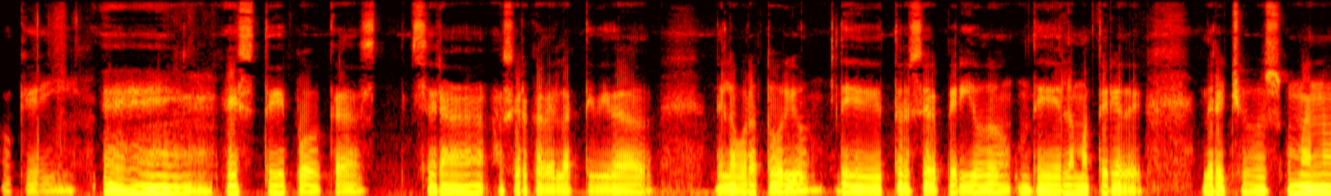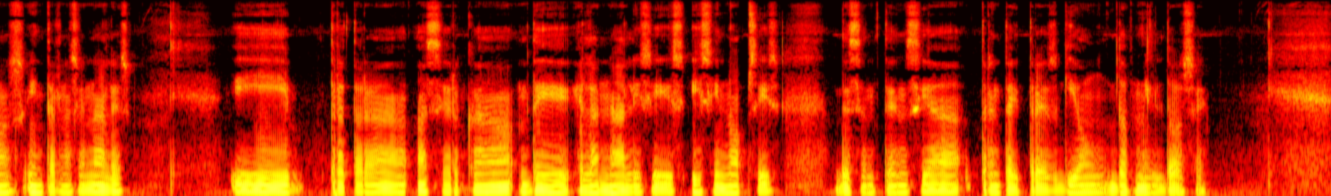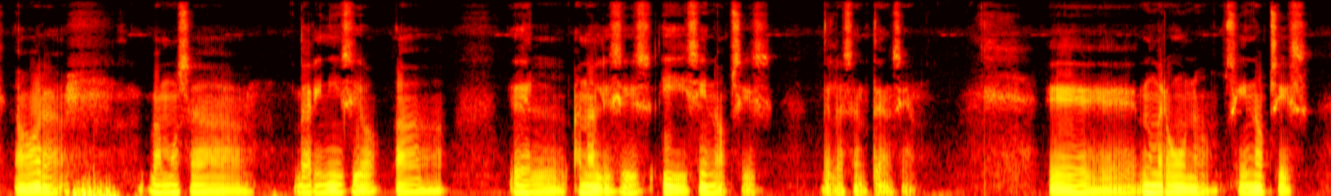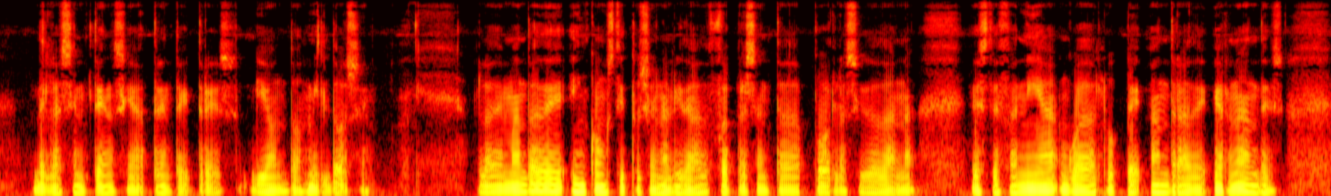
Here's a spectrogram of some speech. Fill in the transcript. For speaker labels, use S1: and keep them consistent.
S1: Ok, eh, este podcast será acerca de la actividad de laboratorio de tercer periodo de la materia de derechos humanos internacionales y tratará acerca de análisis y sinopsis de sentencia 33-2012. Ahora vamos a dar inicio a el análisis y sinopsis de la sentencia. Eh, número 1. Sinopsis de la sentencia 33-2012. La demanda de inconstitucionalidad fue presentada por la ciudadana Estefanía Guadalupe Andrade Hernández,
